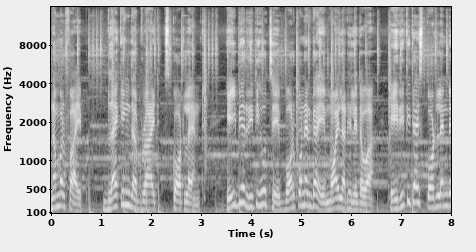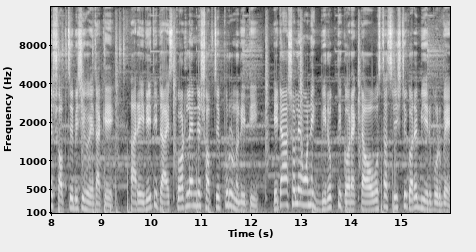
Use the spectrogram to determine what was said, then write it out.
Number five, blacking the bride Scotland. এই বিয়ের রীতি হচ্ছে বরকনের গায়ে ময়লা ঢেলে দেওয়া। এই রীতিটা স্কটল্যান্ডে সবচেয়ে বেশি হয়ে থাকে। আর এই রীতিটা স্কটল্যান্ডের সবচেয়ে পুরনো রীতি। এটা আসলে অনেক বিরক্তিকর একটা অবস্থা সৃষ্টি করে বিয়ের পূর্বে।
